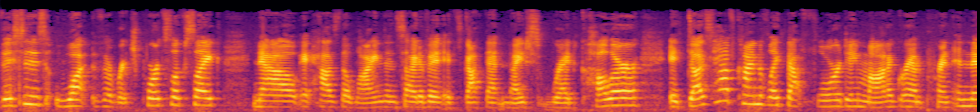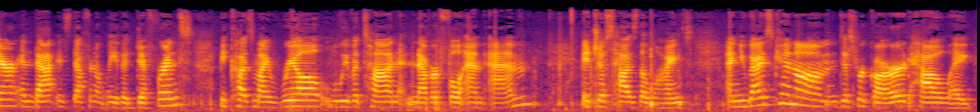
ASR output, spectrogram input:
this is what the Richports looks like. Now it has the lines inside of it. It's got that nice red color color. It does have kind of like that Flora Day monogram print in there, and that is definitely the difference because my real Louis Vuitton Neverfull MM, it just has the lines. And you guys can um, disregard how like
